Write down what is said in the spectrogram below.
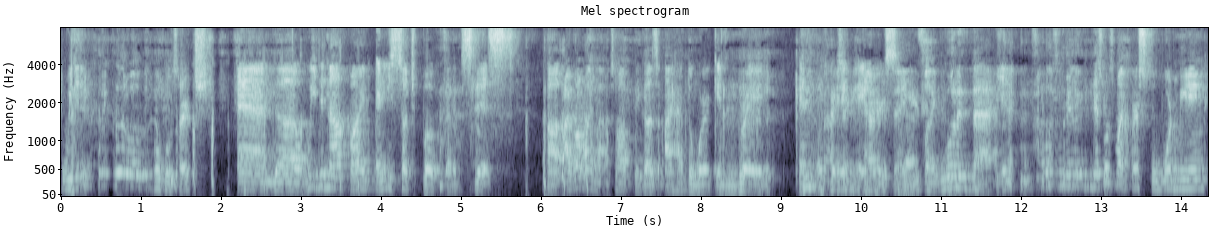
we did a quick little Google search, and uh, we did not find any such book that exists. Uh, I brought my laptop because I had to work in grade and was grading papers. He's like, what is that? Yeah, I was really. This was my first school board meeting,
